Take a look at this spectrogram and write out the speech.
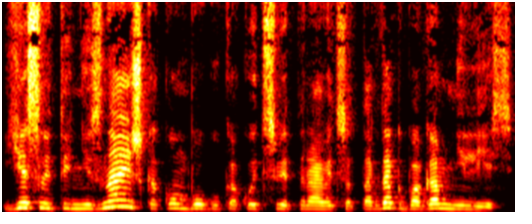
Если ты не знаешь, какому богу какой цвет нравится, тогда к богам не лезь.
